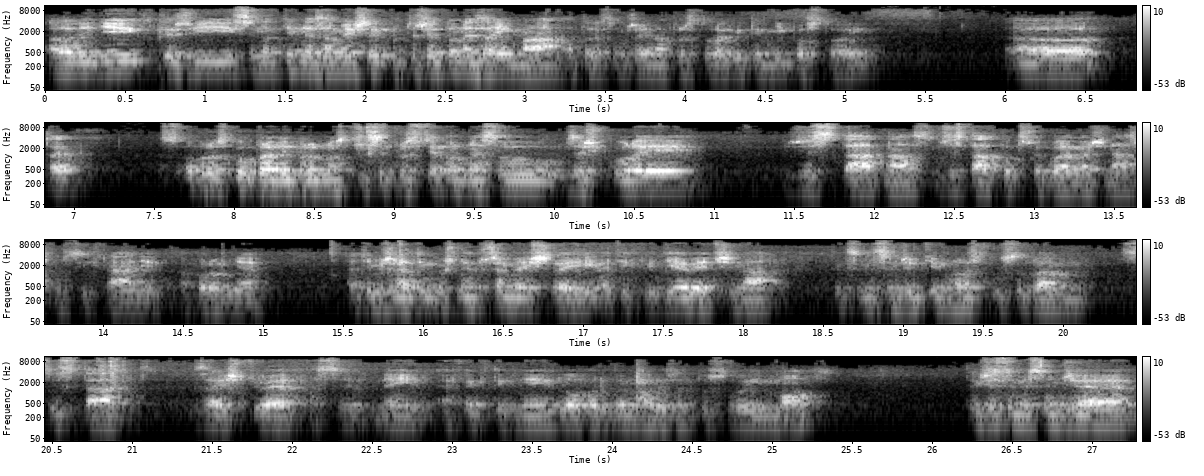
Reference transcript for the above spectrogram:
Ale lidi, kteří se nad tím nezamýšlejí, protože to nezajímá, a to je samozřejmě naprosto legitimní postoj, uh, tak s obrovskou pravděpodobností se prostě odnesou ze školy, že stát, nás, že stát potřebujeme, že nás musí chránit a podobně. A tím, že nad tím už nepřemýšlejí a těch lidí je většina, tak si myslím, že tímhle způsobem si stát zajišťuje asi nejefektivněji v dlouhodobém horizontu svoji moc. Takže si myslím, že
